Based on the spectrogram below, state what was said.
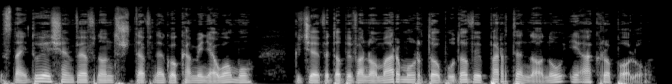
znajduje się wewnątrz dawnego kamieniołomu, gdzie wydobywano marmur do budowy Partenonu i Akropolu.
